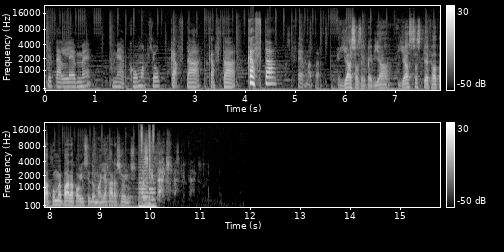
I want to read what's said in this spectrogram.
και τα λέμε με ακόμα πιο καυτά, καυτά, καυτά θέματα. Γεια σας ρε παιδιά, γεια σας και θα τα πούμε πάρα πολύ σύντομα. Γεια χαρά σε όλους. Μπασκετάκι.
